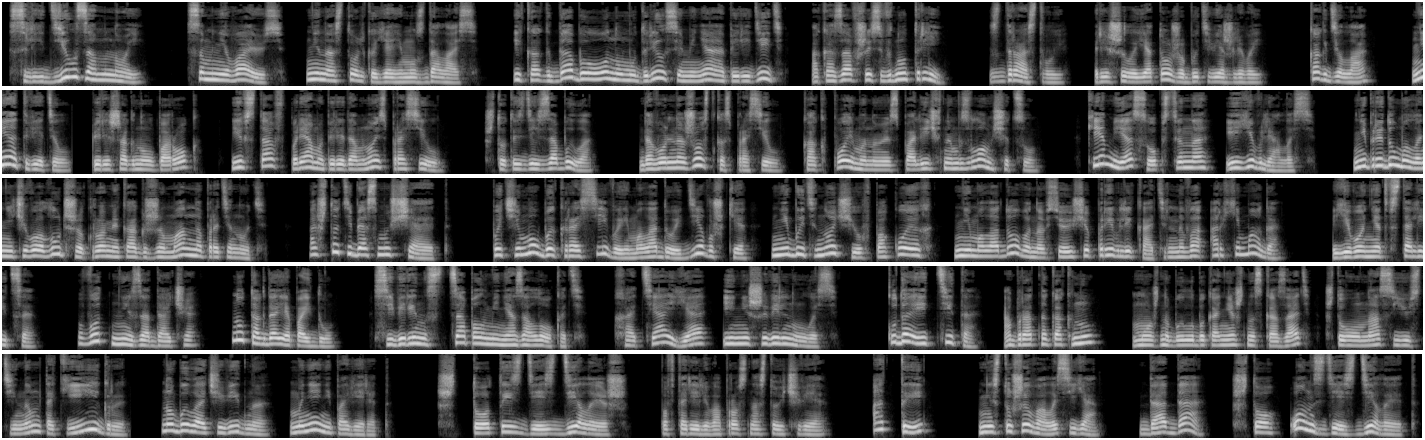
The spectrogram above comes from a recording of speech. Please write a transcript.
Следил за мной? Сомневаюсь, не настолько я ему сдалась. И когда бы он умудрился меня опередить, оказавшись внутри. "Здравствуй", решила я тоже быть вежливой. "Как дела?" Не ответил, перешагнул порог и, встав прямо передо мной, спросил: "Что ты здесь забыла?" Довольно жестко спросил, как пойманную с поличным взломщицу, кем я, собственно, и являлась. Не придумала ничего лучше, кроме как жеманно протянуть. А что тебя смущает? Почему бы красивой молодой девушке не быть ночью в покоях немолодого, но все еще привлекательного архимага. Его нет в столице. Вот незадача. Ну тогда я пойду. Северин сцапал меня за локоть, хотя я и не шевельнулась. Куда идти-то? Обратно к окну? Можно было бы, конечно, сказать, что у нас с Юстином такие игры, но было очевидно, мне не поверят. Что ты здесь делаешь? повторили вопрос настойчивее. А ты? Не стушевалась я. Да-да, что он здесь делает?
